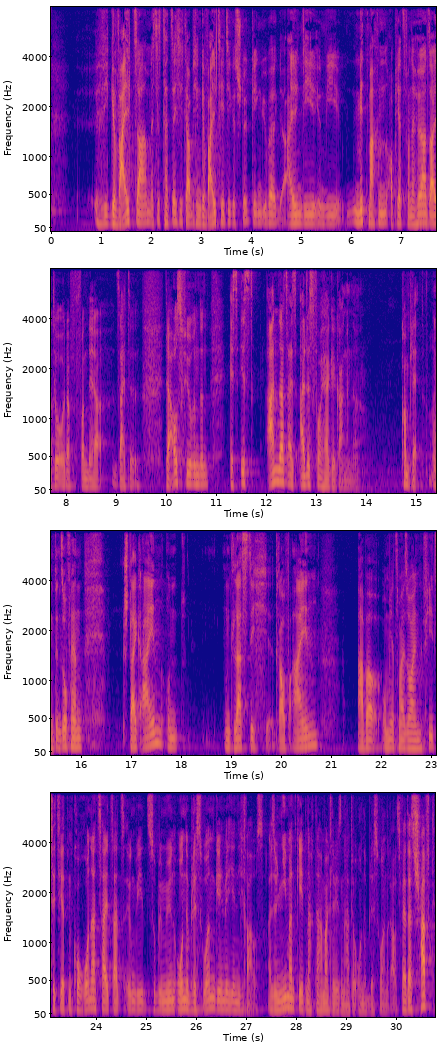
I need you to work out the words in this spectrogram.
wie gewaltsam. Es ist tatsächlich, glaube ich, ein gewalttätiges Stück gegenüber allen, die irgendwie mitmachen, ob jetzt von der Hörseite oder von der Seite der Ausführenden. Es ist anders als alles Vorhergegangene. Komplett. Und insofern steig ein und, und lass dich drauf ein aber um jetzt mal so einen viel zitierten Corona-Zeitsatz irgendwie zu bemühen, ohne Blessuren gehen wir hier nicht raus. Also niemand geht nach der Hammerklaviersonate ohne Blessuren raus. Wer das schafft,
